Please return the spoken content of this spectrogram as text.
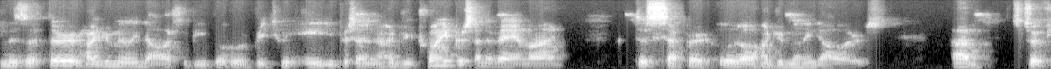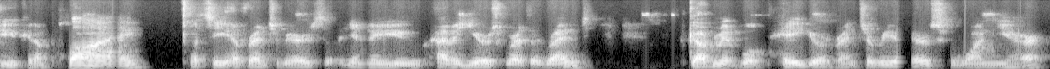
And there's a third $100 million to people who are between 80% and 120% of AMI, just separate a little $100 million. Um, so if you can apply, let's say you have rent arrears, you know, you have a year's worth of rent, government will pay your rent arrears for one year.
